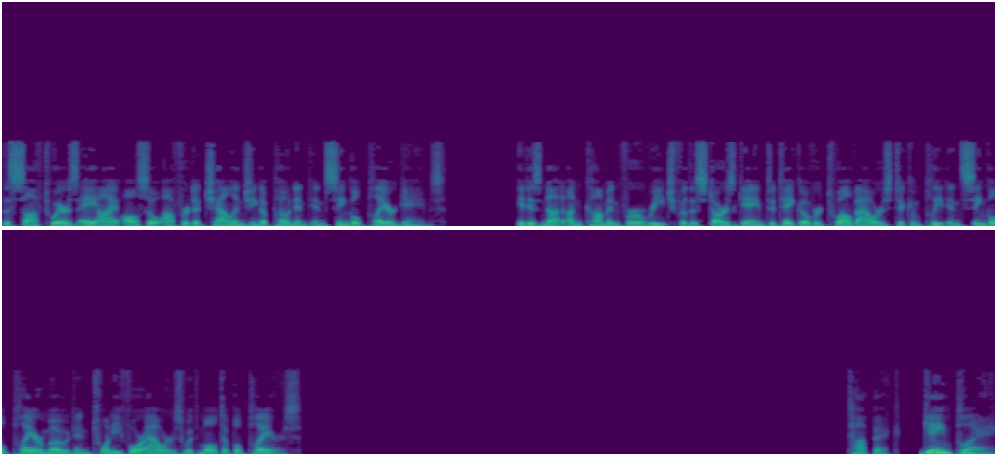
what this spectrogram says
The software's AI also offered a challenging opponent in single-player games. It is not uncommon for a Reach for the Stars game to take over 12 hours to complete in single-player mode and 24 hours with multiple players. Gameplay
